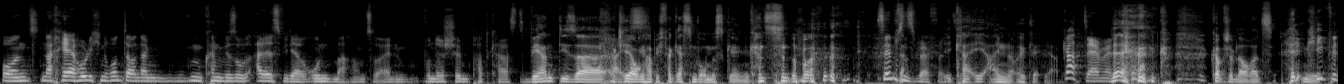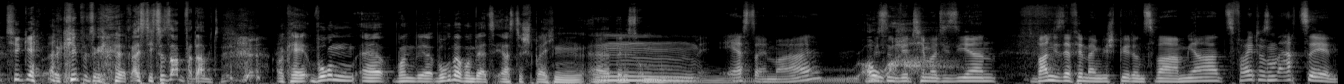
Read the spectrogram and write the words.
und nachher hole ich ihn runter und dann können wir so alles wieder rund machen und so einen wunderschönen Podcast. Während dieser Kreis. Erklärung habe ich vergessen, worum es ging. Kannst du nochmal? Simpsons-Reference. Klar, eh, ein, okay, ja. God damn it. Komm schon, Laurenz. Hit me. Keep it together. Keep it, reiß dich zusammen, verdammt. Okay, worum, äh, wollen wir, worüber wollen wir als erstes sprechen, äh, wenn es um. Mm, Erst einmal Oh. müssen wir thematisieren, wann dieser Film eigentlich spielt, und zwar im Jahr 2018.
